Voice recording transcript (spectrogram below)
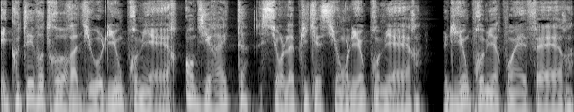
Écoutez votre radio Lyon Première en direct sur l'application Lyon Première, lyonpremière.fr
